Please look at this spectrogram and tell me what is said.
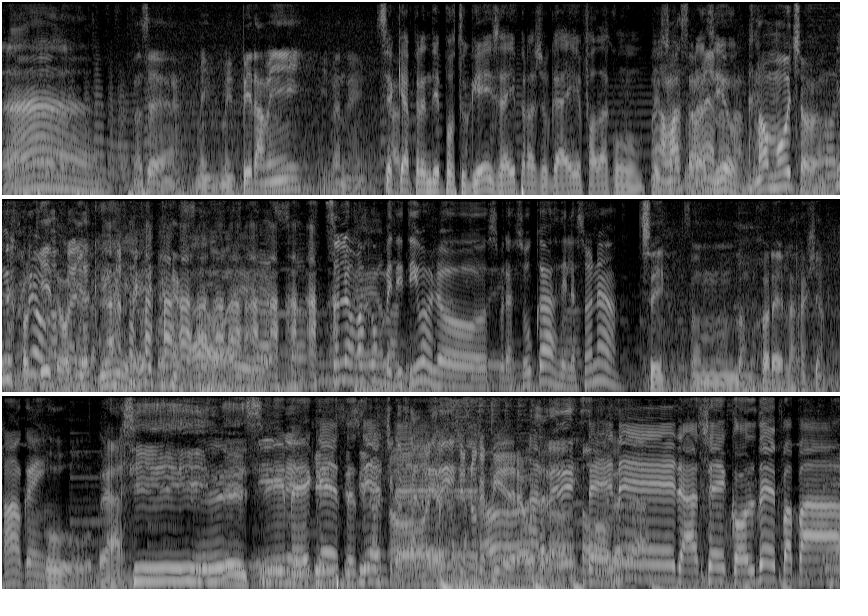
Ah. Entonces, me, me inspira a mí y bueno. y- Você quer aprender português aí pra jogar aí, falar com o no, pessoal más do o Brasil? menos. No mucho, poquito, poquito. Ah, ¿Son los más competitivos los brazucas de la zona? Sí, son los mejores de la región. Ah, ok. vale. Uh, Brasil, Dime qué se siente. al revés. No que piedra, Al boludo. revés. Tener a Shekol de papá.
